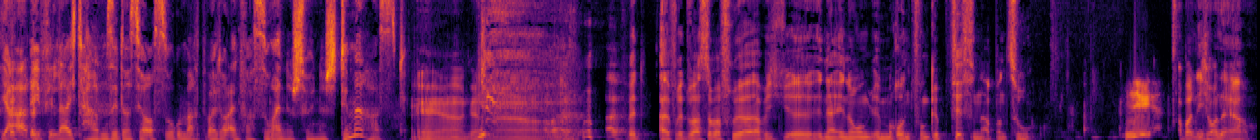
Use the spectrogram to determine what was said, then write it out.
Ja, Ari, vielleicht haben sie das ja auch so gemacht, weil du einfach so eine schöne Stimme hast. Ja, genau. Alfred, Alfred, du hast aber früher, habe ich äh, in Erinnerung, im Rundfunk gepfiffen ab und zu. Nee. Aber nicht on air.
